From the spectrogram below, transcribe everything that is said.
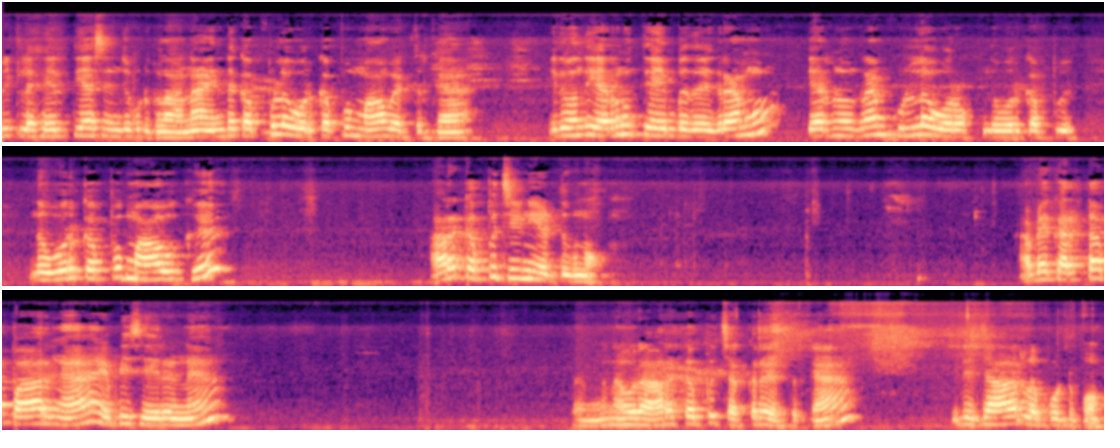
வீட்டில் ஹெல்த்தியாக செஞ்சு கொடுக்கலாம். நான் இந்த கப்பில் ஒரு கப்பு மாவு எடுத்திருக்கேன். இது வந்து இரநூத்தி ஐம்பது கிராமும் இரநூறு கிராமுக்குள்ளே வரும் இந்த ஒரு கப்பு இந்த ஒரு கப்பு மாவுக்கு அரை கப்பு சீனி எடுத்துக்கணும். அப்படியே கரெக்டாக பாருங்கள் எப்படி செய்கிறேன்னு நான் ஒரு அரை கப்பு சர்க்கரை எடுத்துருக்கேன். இது ஜாரில் போட்டுப்போம்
